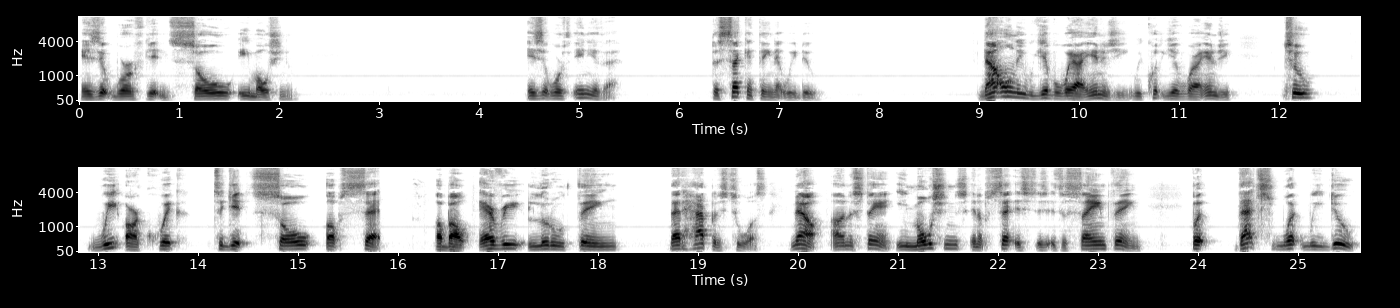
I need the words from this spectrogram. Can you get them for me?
Is it worth getting so emotional? Is it worth any of that? The second thing that we do, not only we give away our energy, we quickly give away our energy. Two, we are quick to get so upset about every little thing that happens to us. Now, I understand emotions and upset is, is, is the same thing, but that's what we do.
